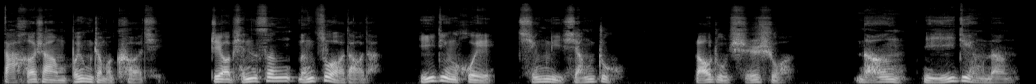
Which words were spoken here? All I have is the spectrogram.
大和尚不用这么客气，只要贫僧能做到的，一定会倾力相助。”老主持说：“能，你一定能，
